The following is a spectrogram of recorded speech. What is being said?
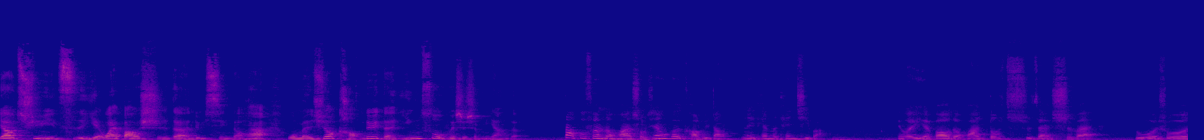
要去一次野外暴食的旅行的话，我们需要考虑的因素会是什么样的？大部分的话，首先会考虑当那天的天气吧，因为野豹的话都是在室外，如果说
